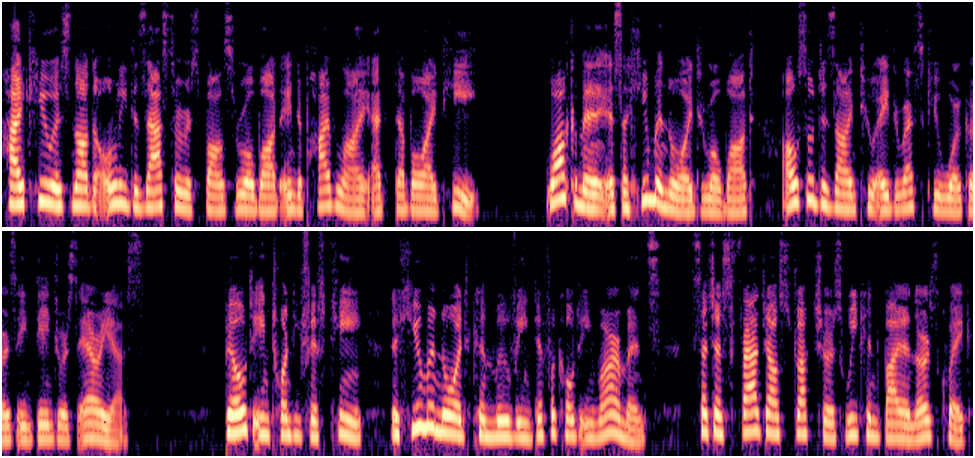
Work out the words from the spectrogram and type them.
HyQ is not the only disaster response robot in the pipeline at IT. Walkman is a humanoid robot also designed to aid rescue workers in dangerous areas. Built in 2015, the humanoid can move in difficult environments, such as fragile structures weakened by an earthquake,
